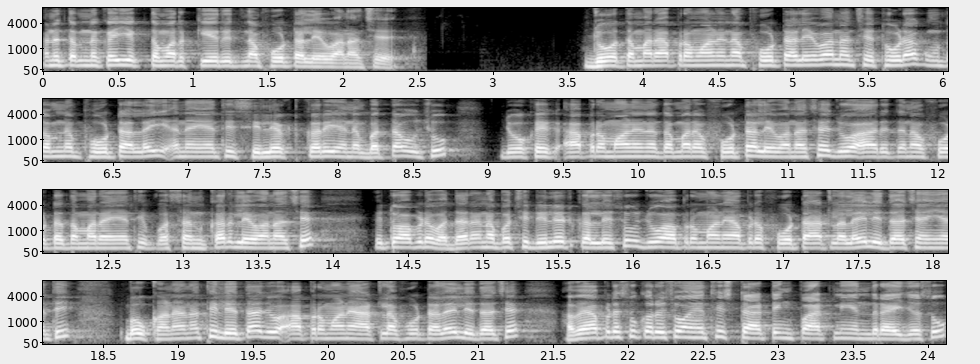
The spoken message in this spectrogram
અને તમને કહીએ કે તમારે કેવી રીતના ફોટા લેવાના છે. જો તમારે આ પ્રમાણેના ફોટા લેવાના છે થોડાક, હું તમને ફોટા લઈ અને અહીંયાથી સિલેક્ટ કરી અને બતાવું છું. જો કંઈક આ પ્રમાણેના તમારે ફોટા લેવાના છે, જો આ રીતના ફોટા તમારે અહીંયાથી પસંદ કરી લેવાના છે એ તો આપણે વધારાના પછી ડિલીટ કરી લઈશું. જો આ પ્રમાણે આપણે ફોટા આટલા લઈ લીધા છે અહીંયાથી, બહુ ઘણા નથી લેતા. જો આ પ્રમાણે આટલા ફોટા લઈ લીધા છે, હવે આપણે શું કરીશું? અહીંયાથી સ્ટાર્ટિંગ પાર્ટની અંદર આવી જશું.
